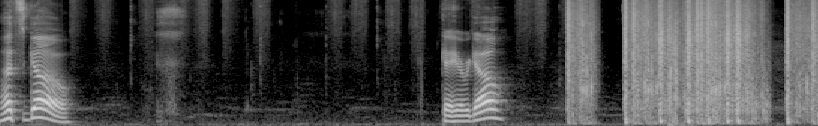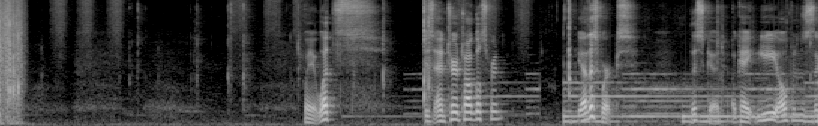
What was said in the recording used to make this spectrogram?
Let's go. Okay, here we go. Wait, what's... Is enter toggle sprint? Yeah, this works. This good. Okay, E opens the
